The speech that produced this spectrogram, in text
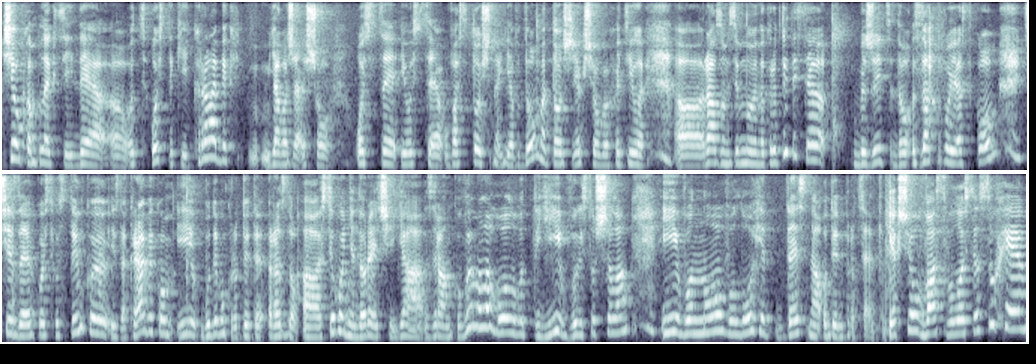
Ще у комплекті йде е, ось, ось такий крабік. Я вважаю, що ось це і ось це у вас точно є вдома. Тож, якщо ви хотіли е, разом зі мною накрутитися, біжить до за пояском чи за якоюсь хустинкою і за крабіком, і будемо крутити разом. А, сьогодні, до речі, я зранку вимила голову, її висушила, і воно вологе десь на 1%. Якщо у вас волосся сухе,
